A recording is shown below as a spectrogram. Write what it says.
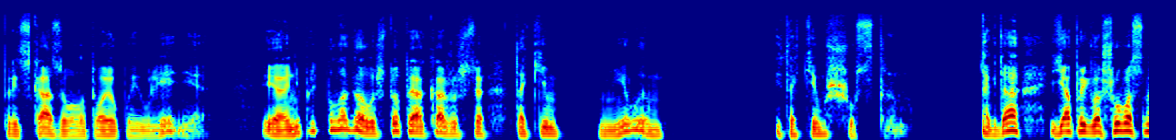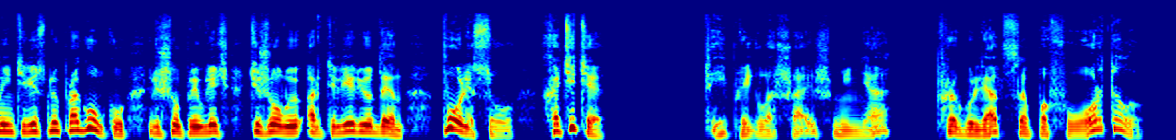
предсказывала твое появление, я не предполагала, что ты окажешься таким милым и таким шустрым. Тогда я приглашу вас на интересную прогулку, решил привлечь тяжелую артиллерию Дэн. По лесу. Хотите? Ты приглашаешь меня прогуляться по Фуорталу?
